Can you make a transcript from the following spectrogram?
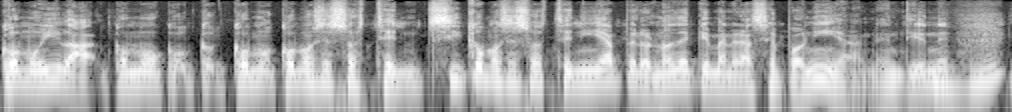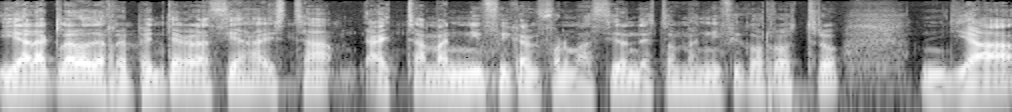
cómo iba, cómo, cómo, cómo se sostenía, sí cómo se sostenía, pero no de qué manera se ponían, ¿entiendes? Y ahora, claro, de repente, gracias a esta, a esta magnífica información de estos magníficos rostros, ya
